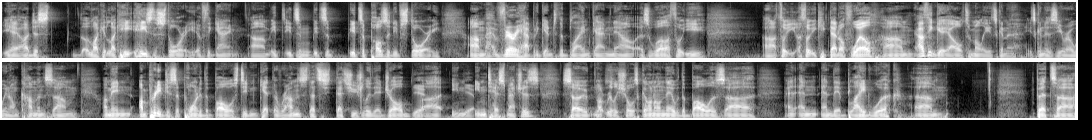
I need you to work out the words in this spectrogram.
yeah, I just like it. Like he, he's the story of the game. Um, it, it's a, it's a, it's a positive story. Um, very happy to get into the blame game now as well. I thought you, uh, I thought you, I thought you kicked that off well. Um, I think yeah, ultimately it's gonna, it's gonna zero in on Cummins. Um, I mean, I'm pretty disappointed the bowlers didn't get the runs. That's, that's usually their job. Uh, in in Test matches. So not really sure what's going on there with the bowlers. Uh, and, and, and their blade work. Um, but uh,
